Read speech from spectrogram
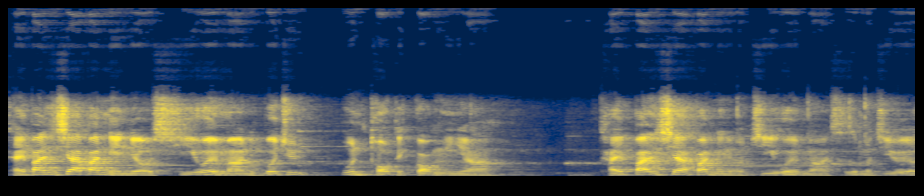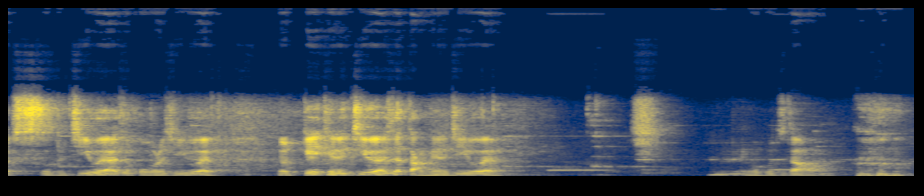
台办下半年有机会吗？你不会去问托的公你啊？台办下半年有机会吗？是什么机会？有死的机会还是活的机会？有跌停的机会还是涨停的机会？我不知道啊，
